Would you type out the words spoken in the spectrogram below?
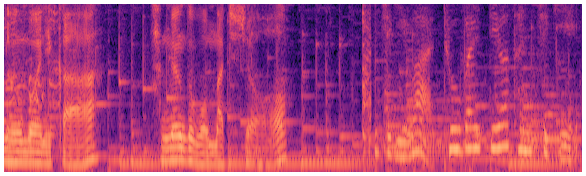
너무 머니까 한 명도 못 맞추죠. 던지기와 두 발 뛰어 던지기,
